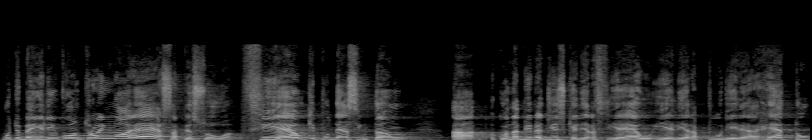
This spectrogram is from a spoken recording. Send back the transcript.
Muito bem, ele encontrou em Noé essa pessoa, fiel que pudesse então, a, quando a Bíblia diz que ele era fiel e ele era puro e ele era reto,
